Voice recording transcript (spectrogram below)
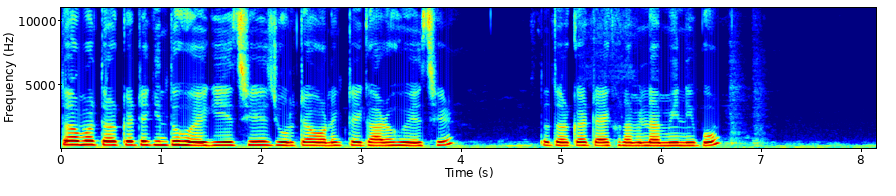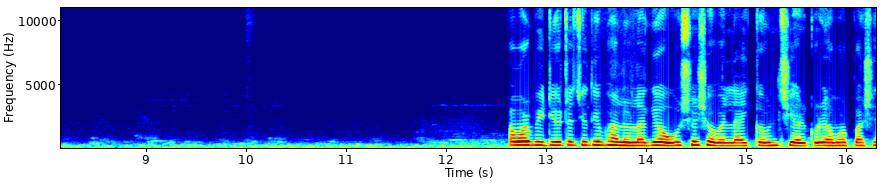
তো আমার তরকারিটা কিন্তু হয়ে গিয়েছে, ঝোলটা অনেকটাই গাঢ় হয়েছে। তো তরকারিটা এখন আমি নামিয়ে নিব। আমার ভিডিওটা যদি ভালো লাগে অবশ্যই সবাই লাইক, কমেন্ট, শেয়ার করে আমার পাশে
